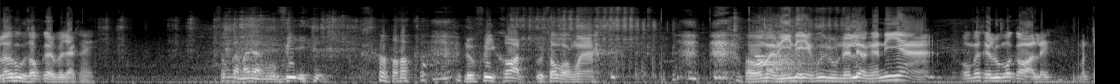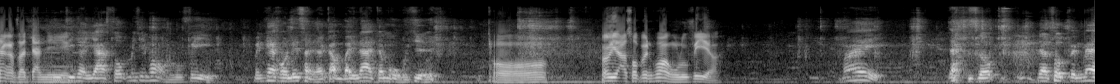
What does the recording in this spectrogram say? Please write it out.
แล้วอุศบเกิดมาจากใครส้มกันมาจากลูฟี่อ๋อลูฟี่คลอดอุศบออกมาอ๋อแบบนี้นี่เองเพิ่งรู้ในเรื่องนั้นเนี่ยโอ้ไม่เคยรู้มาก่อนเลย มันช่างอัศจรรย์จจริงริงๆอะยาซบไม่ใช่พ่อของลูฟี่ เป็นแค่คนที่ศัลยกรรมใบหน้าจมูกเฉยๆอ๋อแล้วยาซบเป็นพ่อของลูฟี่เหรอ ไม่ยาซบยาซบเป็นแม่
